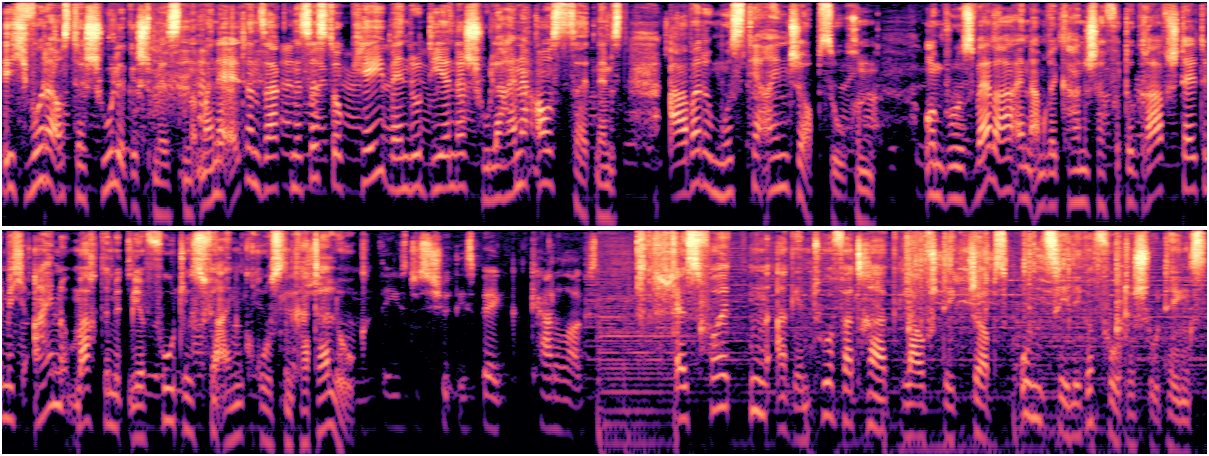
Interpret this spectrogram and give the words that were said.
Ich wurde aus der Schule geschmissen und meine Eltern sagten, es ist okay, wenn du dir in der Schule eine Auszeit nimmst, aber du musst dir einen Job suchen. Und Bruce Weber, ein amerikanischer Fotograf, stellte mich ein und machte mit mir Fotos für einen großen Katalog. Es folgten Agenturvertrag, Laufstegjobs, unzählige Fotoshootings.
